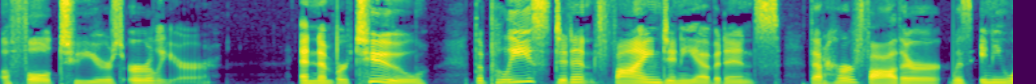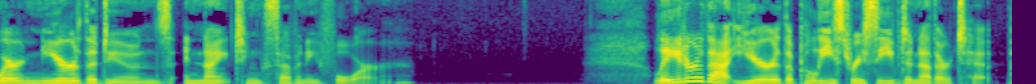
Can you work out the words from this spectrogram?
a full two years earlier. And number two, the police didn't find any evidence that her father was anywhere near the dunes in 1974. Later that year, the police received another tip.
